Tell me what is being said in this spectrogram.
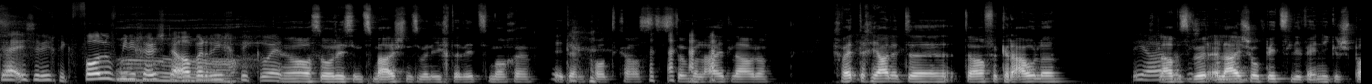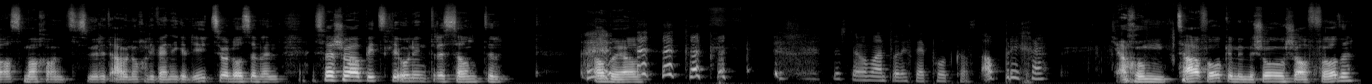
Der ist richtig voll auf meine Kosten, aber richtig gut. Ja, sorry, sind es meistens, wenn ich den Witz mache in dem Podcast. Es tut mir leid, Laura. Ich werde dich ja nicht äh, da vergraulen. Ja, ich glaube, es würde allein schon ein bisschen weniger Spaß machen und es würden auch noch ein bisschen weniger Leute zuhören, weil es wäre schon auch ein bisschen uninteressanter. Aber ja. das ist der Moment, wo ich den Podcast abbreche. Ja, komm, 10 Folgen müssen wir schon schaffen, oder?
